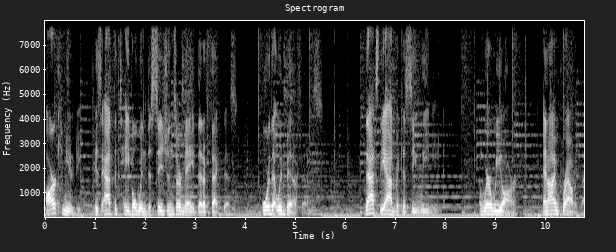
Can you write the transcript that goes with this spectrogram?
our community is at the table when decisions are made that affect us or that would benefit us. That's the advocacy we need and where we are, and I'm proud of that.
